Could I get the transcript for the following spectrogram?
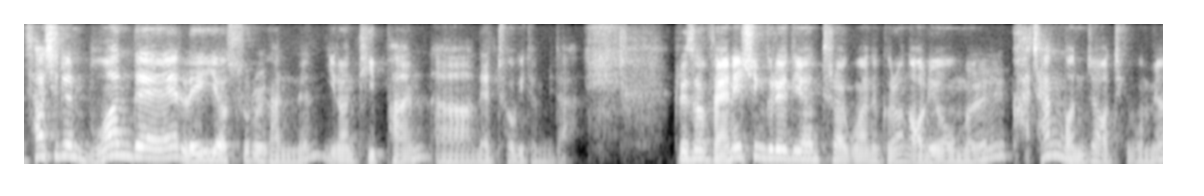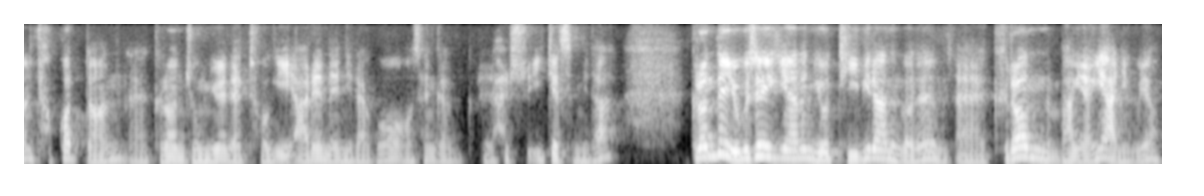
사실은 무한대의 레이어 수를 갖는 이런 딥한 네트워크가 됩니다. 그래서 vanishing gradient라고 하는 그런 어려움을 가장 먼저 어떻게 보면 겪었던 그런 종류의 네트워크가 RNN이라고 생각을 할 수 있겠습니다. 그런데 여기서 얘기하는 이 DB라는 거는 그런 방향이 아니고요.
